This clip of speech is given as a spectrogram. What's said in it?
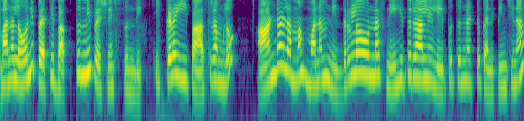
మనలోని ప్రతి భక్తుణ్ణి ప్రశ్నిస్తుంది. ఇక్కడ ఈ పాశ్రంలో ఆండాళమ్మ మనం నిద్రలో ఉన్న స్నేహితురాల్ని లేపుతున్నట్టు కనిపించినా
